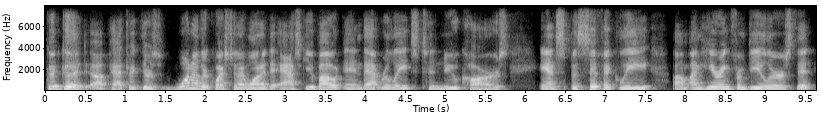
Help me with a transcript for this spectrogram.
Good, good, uh, Patrick. There's one other question I wanted to ask you about, and that relates to new cars. And specifically, um, I'm hearing from dealers that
